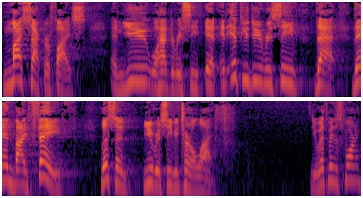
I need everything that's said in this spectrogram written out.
my sacrifice, and you will have to receive it. And if you do receive that, then by faith, listen, you receive eternal life. You with me this morning?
